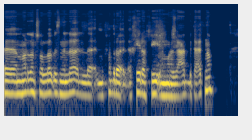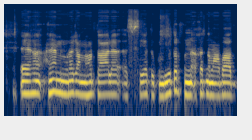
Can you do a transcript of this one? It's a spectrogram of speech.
آه، النهاردة إن شاء الله بإذن الله المحاضرة الأخيرة في المراجعات بتاعتنا. آه، هنعمل مراجعة النهاردة على أساسيات الكمبيوتر. كنا أخدنا مع بعض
